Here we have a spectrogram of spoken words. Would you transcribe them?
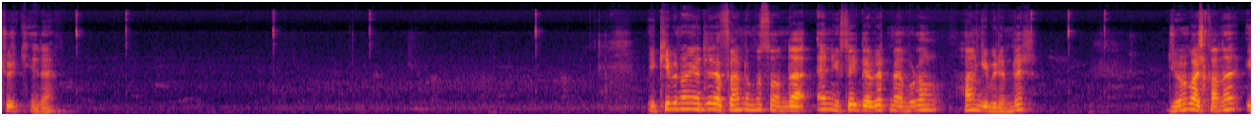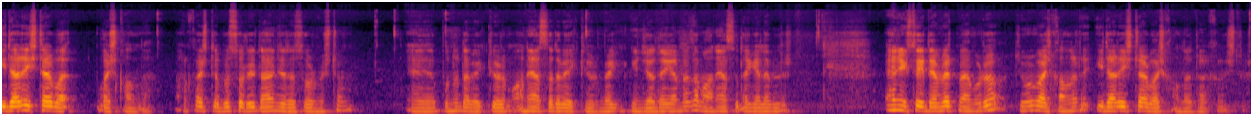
Türkiye'de. ...2017 referandumun sonunda en yüksek devlet memuru hangi birimdir? Cumhurbaşkanı İdare İşler Başkanlığı. Arkadaşlar bu soruyu daha önce de sormuştum. Ee, bunu da bekliyorum. Anayasada bekliyorum. Belki güncelde gelmez ama anayasada gelebilir. En yüksek devlet memuru Cumhurbaşkanlığı İdare İşler Başkanlığı'dır arkadaşlar.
